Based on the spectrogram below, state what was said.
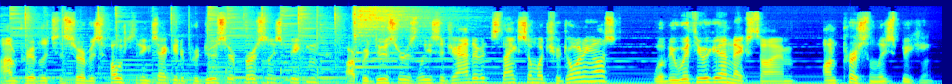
I'm privileged to serve as host and executive producer, personally speaking. Our producer is Lisa Jandovitz. Thanks so much for joining us. We'll be with you again next time on Personally Speaking.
